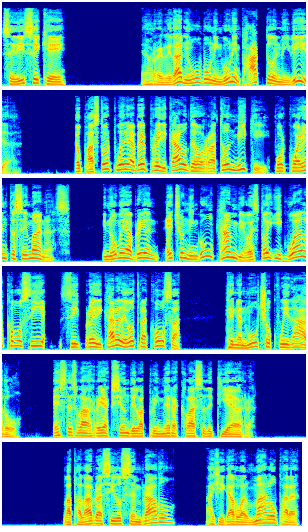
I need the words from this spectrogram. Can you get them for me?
se dice que en realidad no hubo ningún impacto en mi vida. El pastor puede haber predicado del ratón Mickey por cuarenta semanas y no me habrían hecho ningún cambio. Estoy igual como si, si predicara de otra cosa. Tengan mucho cuidado. Esta es la reacción de la primera clase de tierra. La palabra ha sido sembrado, ha llegado al malo para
